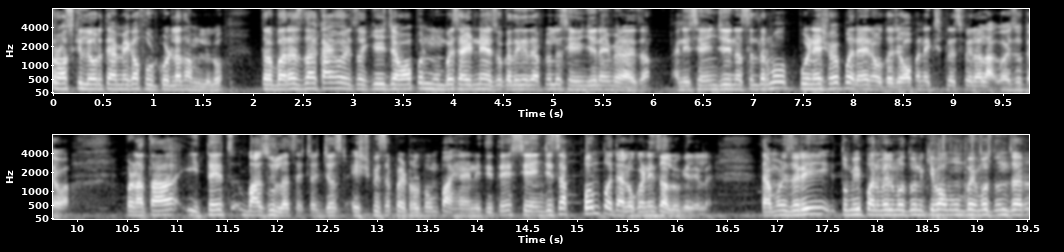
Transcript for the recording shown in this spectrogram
क्रॉस केल्यावरती आम्ही एका फूड कोर्टला थांबलेलो. तर बऱ्याचदा काय व्हायचं की जेव्हा आपण मुंबई साईडने यायचो कधी कधी आपल्याला जी नाही मिळायचा. आणि सी एन जी नसेल तर मग पुण्याशिवाय पर्याय नव्हता जेव्हा आपण एक्सप्रेस वेला लागायचो तेव्हा. पण आता इथेच बाजूलाच याच्यात जस्ट एच पीचा पेट्रोल पंप आहे आणि तिथे सी एन जीचा पंप त्या लोकांनी चालू केलेला आहे. त्यामुळे जरी तुम्ही पनवेलमधून किंवा मुंबईमधून जर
